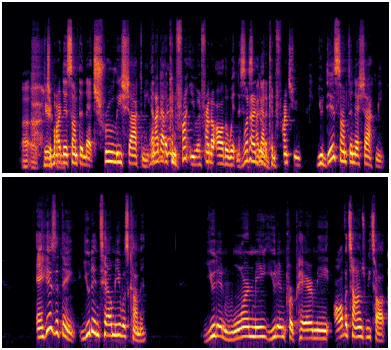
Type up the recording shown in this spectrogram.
Jemar did something that truly shocked me, and I got to confront you in front of all the witnesses. What I, I got to confront you. You did something that shocked me. And here's the thing: you didn't tell me it was coming. You didn't warn me. You didn't prepare me. All the times we talked,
